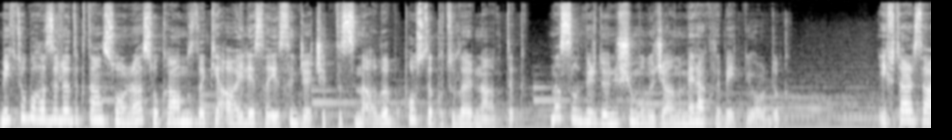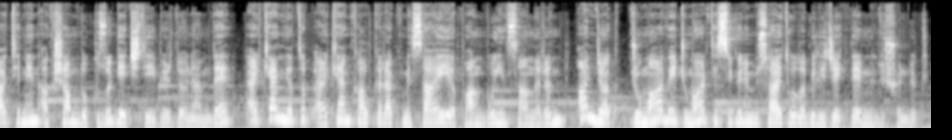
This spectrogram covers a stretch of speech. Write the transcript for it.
Mektubu hazırladıktan sonra sokağımızdaki aile sayısınca çıktısını alıp posta kutularına attık. Nasıl bir dönüşüm olacağını merakla bekliyorduk. İftar saatinin akşam 9'u geçtiği bir dönemde erken yatıp erken kalkarak mesai yapan bu insanların ancak cuma ve cumartesi günü müsait olabileceklerini düşündük.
